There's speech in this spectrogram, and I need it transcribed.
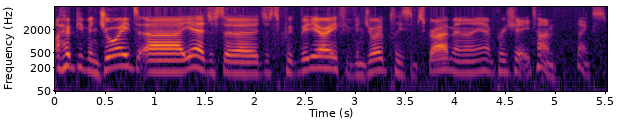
I hope you've enjoyed. Uh, yeah, just a just a quick video. If you've enjoyed, please subscribe, and I uh, yeah, appreciate your time. Thanks.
